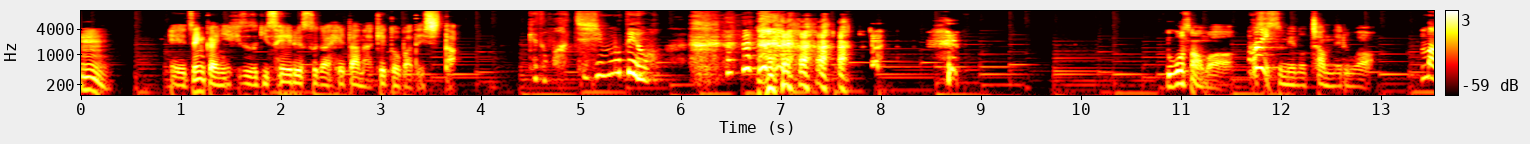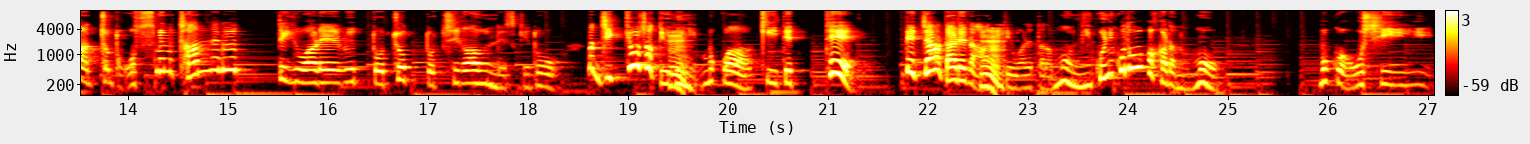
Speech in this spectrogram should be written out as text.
うん。えー前回に引き続きセールスが下手なケトバでした。けど、まあ、自信持てよ。うごさんはおはいすすめのチャンネルは、まあ、ちょっとおすすめのチャンネルって言われるとちょっと違うんですけど、まあ、実況者っていう風に僕は聞いてて、で、じゃあ誰だって言われたら、もうニコニコ動画からのもう、僕は推し、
